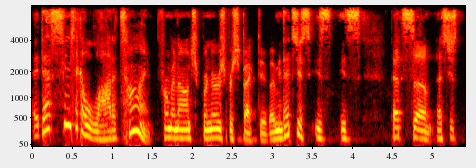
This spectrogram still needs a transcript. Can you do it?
that seems like a lot of time from an entrepreneur's perspective. I mean, that just is is that's uh, that's just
